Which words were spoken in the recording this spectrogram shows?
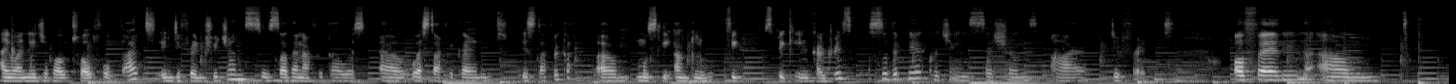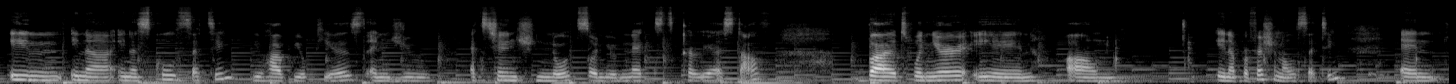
I manage about 12 of that in different regions. So Southern Africa, West, uh, West Africa, and East Africa, um, mostly Anglo speaking countries. So the peer coaching sessions are different. Often, um, in in a in a school setting you have your peers and you exchange notes on your next career stuff but when you're in um in a professional setting and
